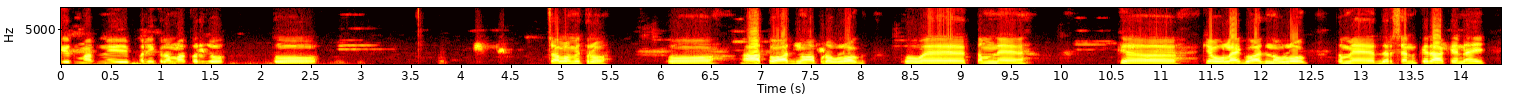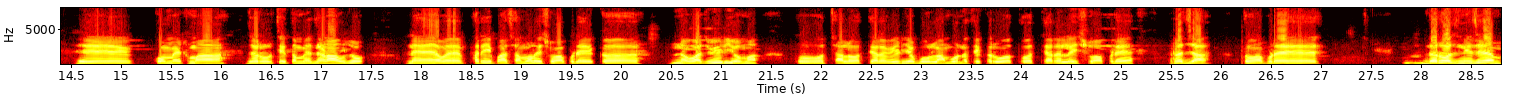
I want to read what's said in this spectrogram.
ગિરનારની પરિક્રમા કરજો. તો ચાલો મિત્રો, તો આ તો આજનો આપણો વ્લોગ. તો હવે તમને કેવો લાગ્યો આજનો વ્લોગ? તમે દર્શન કર્યા કે નહીં એ કોમેન્ટમાં જરૂરથી તમે જણાવજો. ને હવે ફરી પાછા મળીશું આપણે એક નવા જ વિડીયોમાં. તો ચાલો, અત્યારે વીડિયો બહુ લાંબો નથી કરવો, તો અત્યારે લઈશું આપણે રજા. તો આપણે દરરોજની જેમ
